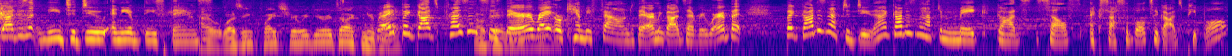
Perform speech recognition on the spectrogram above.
God doesn't need to do any of these things. I wasn't quite sure what you were talking about. Right, but God's presence Okay, is there, right, or can be found there. I mean, God's everywhere, but but God doesn't have to do that. God doesn't have to make God's self accessible to God's people,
